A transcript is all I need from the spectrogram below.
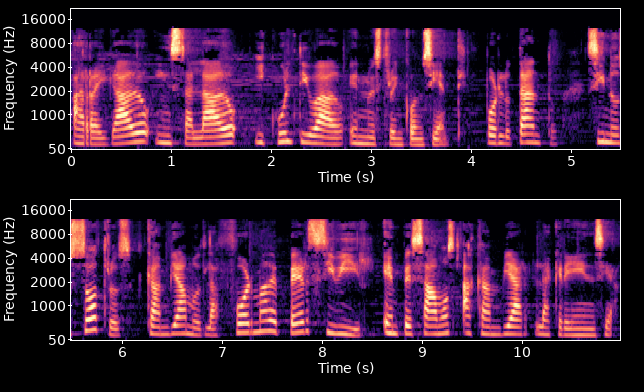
arraigado, instalado y cultivado nuestro inconsciente. Por lo tanto, si nosotros cambiamos la forma de percibir, empezamos a cambiar la creencia.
